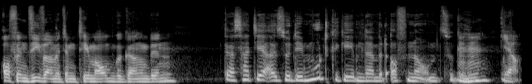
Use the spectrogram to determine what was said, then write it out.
offensiver mit dem Thema umgegangen bin. Das hat dir also den Mut gegeben, damit offener umzugehen. Mhm, ja.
